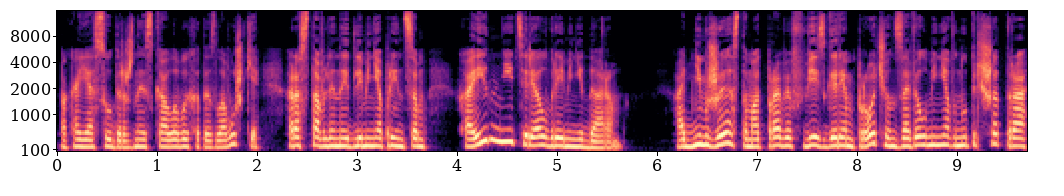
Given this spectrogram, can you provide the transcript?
Пока я судорожно искала выход из ловушки, расставленной для меня принцем, Хаин не терял времени даром. Одним жестом, отправив весь гарем прочь, он завел меня внутрь шатра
